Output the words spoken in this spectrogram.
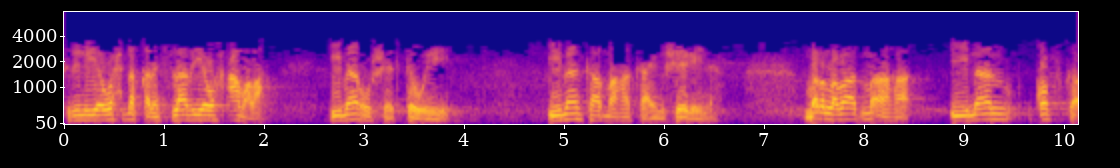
jirin iyo wax dhaqan islaam iyo wax camal ah iimaan uu sheegto weye iimaankaa maaha ka aynu sheegayna. Mar labaad ma aha iimaan qofka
